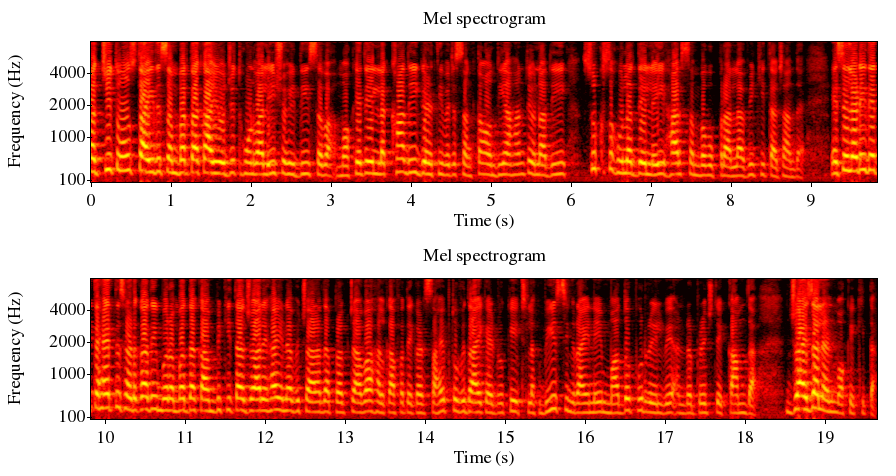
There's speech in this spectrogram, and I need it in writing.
25 ਤੋਂ 27 ਦਸੰਬਰ ਤੱਕ ਆਯੋਜਿਤ ਹੋਣ ਵਾਲੀ ਸ਼ਹੀਦੀ ਸਭਾ ਮੌਕੇ ਤੇ ਲੱਖਾਂ ਦੀ ਗਿਣਤੀ ਵਿੱਚ ਸੰਗਤਾਂ ਆਉਂਦੀਆਂ ਹਨ ਤੇ ਉਹਨਾਂ ਦੀ ਸੁੱਖ ਸਹੂਲਤ ਦੇ ਲਈ ਹਰ ਸੰਭਵ ਉਪਰਾਲਾ ਵੀ ਕੀਤਾ ਜਾਂਦਾ ਹੈ। ਇਸੇ ਲੜੀ ਦੇ ਤਹਿਤ ਸੜਕਾਂ ਦੀ ਮੁਰੰਮਤ ਦਾ ਕੰਮ ਵੀ ਕੀਤਾ ਜਾ ਰਿਹਾ ਹੈ। ਇਹਨਾਂ ਵਿਚਾਰਾਂ ਦਾ ਪ੍ਰਗਟਾਵਾ ਹਲਕਾ ਫਤਿਹਗੜ੍ਹ ਸਾਹਿਬ ਤੋਂ ਵਿਧਾਇਕ ਐਡਵੋਕੇਟ ਲਖਬੀਰ ਸਿੰਘ ਰਾਏ ਨੇ ਮਾਧੋਪੁਰ ਰੇਲਵੇ ਅੰਡਰਬ੍ਰਿਜ ਦੇ ਕੰਮ ਦਾ ਜਾਇਜ਼ਾ ਲੈਣ ਮੌਕੇ ਕੀਤਾ।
